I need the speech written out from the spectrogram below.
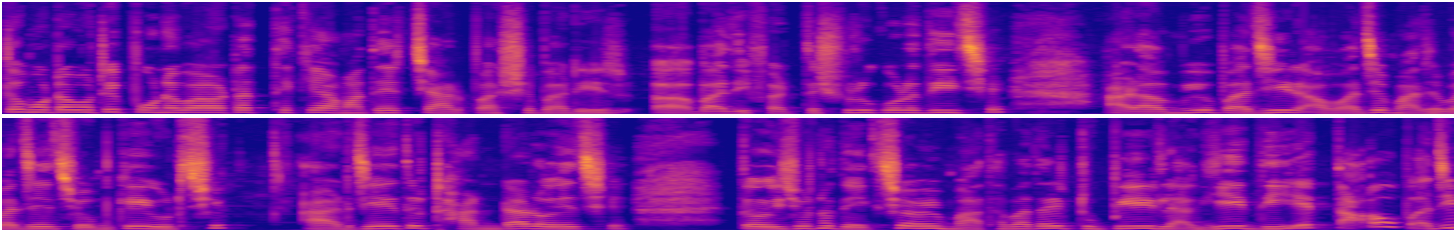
তো মোটামুটি পৌনে বারোটার থেকে আমাদের চারপাশে বাড়ির বাজি ফাটতে শুরু করে দিয়েছে। আর আমিও বাজির আওয়াজে মাঝে মাঝে চমকেই উঠছি। আর যেহেতু ঠান্ডা রয়েছে, তো ওই জন্য দেখছি আমি মাথা মাথায় টুপি লাগিয়ে দিয়ে তাও বাজি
